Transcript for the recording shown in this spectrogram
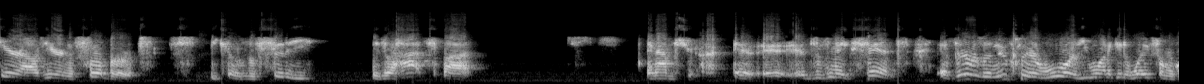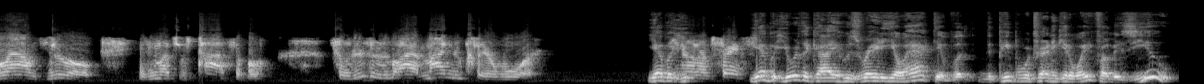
care out here in the suburbs because the city is a hot spot. And I'm sure it, it, it just makes sense. If there was a nuclear war, you want to get away from ground zero as much as possible. So this is my, my nuclear war. Yeah, but You know what I'm saying? yeah, but you're the guy who's radioactive. But the people we're trying to get away from is you.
